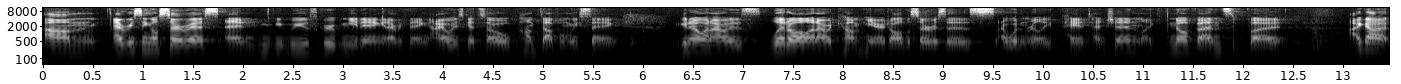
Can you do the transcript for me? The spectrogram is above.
Um, every single service and youth group meeting and everything, I always get so pumped up when we sing. You know, when I was little and I would come here to all the services, I wouldn't really pay attention. Like, no offense, but I got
